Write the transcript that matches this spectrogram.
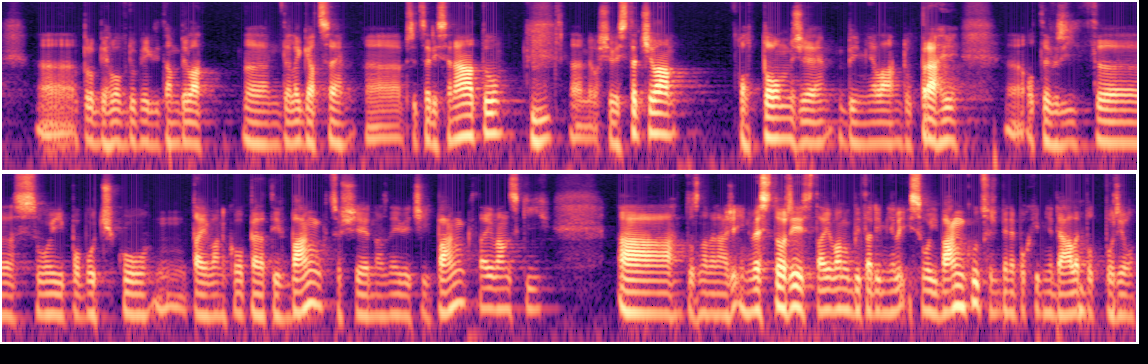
proběhlo v době, kdy tam byla delegace eh, předsedy Senátu hmm. Miloše Vystrčila o tom, že by měla do Prahy otevřít svoji pobočku hm, Taiwan Cooperative Bank, což je jedna z největších bank tajvanských. A to znamená, že investoři z Tajvanu by tady měli i svoji banku, což by nepochybně dále podpořil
